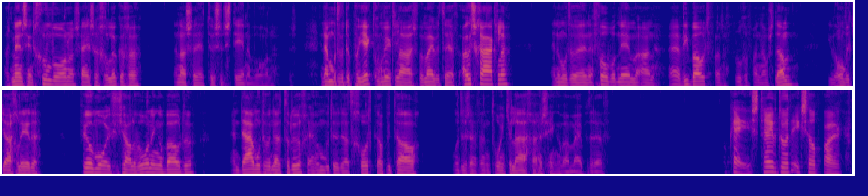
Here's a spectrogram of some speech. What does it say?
als mensen in het groen wonen, zijn ze gelukkiger dan als ze tussen de stenen wonen. Dus, en dan moeten we de projectontwikkelaars, wat mij betreft, uitschakelen. En dan moeten we een voorbeeld nemen aan eh, Wieboud, van vroeger van Amsterdam, die we 100 jaar geleden veel mooie sociale woningen bouwden. En daar moeten we naar terug en we moeten dat groot kapitaal moeten ze even een toontje lager gaan zingen, wat mij betreft. Oké, streep door het XL-park.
